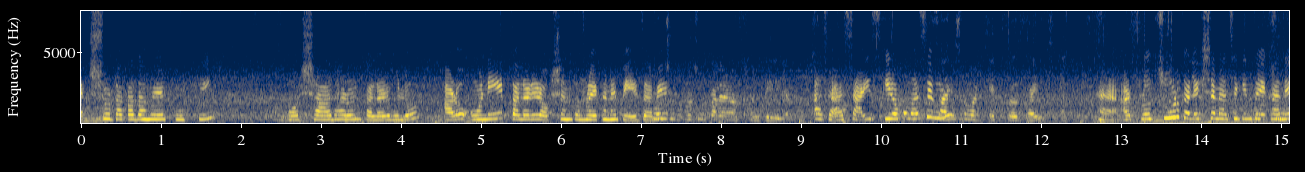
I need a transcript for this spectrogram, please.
একশো টাকা দামের কুর্তি। অসাধারণ কালারগুলো আরও অনেক কালারের অপশান তোমরা এখানে পেয়ে যাবে। প্রচুর প্রচুর কালার অপশন পেয়ে যাবে। আচ্ছা আর সাইজ কীরকম আছে সাইজ তোমার এক্সেল সাইজ হ্যাঁ আর প্রচুর কালেকশন আছে কিন্তু এখানে।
